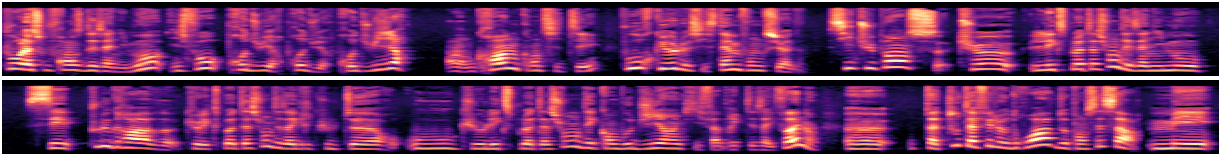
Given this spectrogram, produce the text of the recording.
pour la souffrance des animaux, il faut produire, produire, produire en grande quantité pour que le système fonctionne. Si tu penses que l'exploitation des animaux c'est plus grave que l'exploitation des agriculteurs ou que l'exploitation des Cambodgiens qui fabriquent tes iPhones, euh, t'as tout à fait le droit de penser ça. Mais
